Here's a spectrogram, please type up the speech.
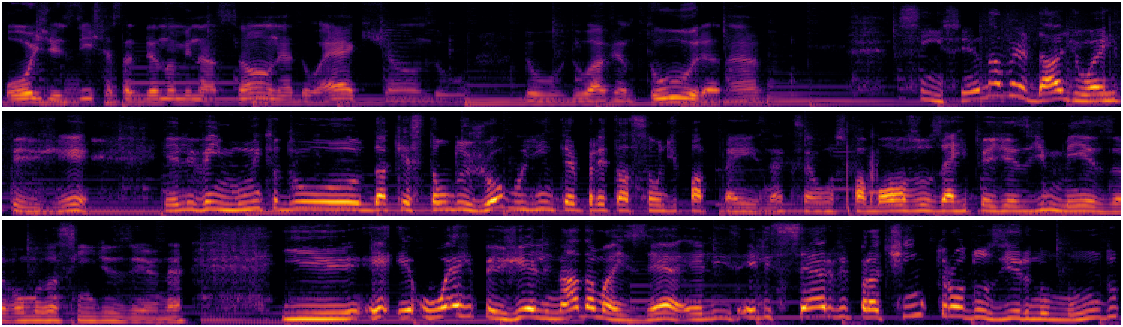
hoje existe essa denominação né, do action, do, do, do aventura, né? Sim, sim. Na verdade, o RPG ele vem muito do, da questão do jogo de interpretação de papéis, né? Que são os famosos RPGs de mesa, vamos assim dizer, né? E, e, e o RPG ele nada mais é, ele, ele serve para te introduzir no mundo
